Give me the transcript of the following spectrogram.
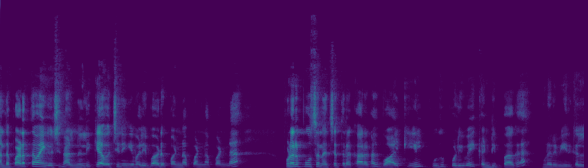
அந்த படத்தை வாங்கி வச்சு நாலு நெல்லிக்காய் வச்சு நீங்கள் வழிபாடு பண்ண பண்ண பண்ண புனர்பூச நட்சத்திரக்காரர்கள் வாழ்க்கையில் புது பொலிவை கண்டிப்பாக உணர்வீர்கள்.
